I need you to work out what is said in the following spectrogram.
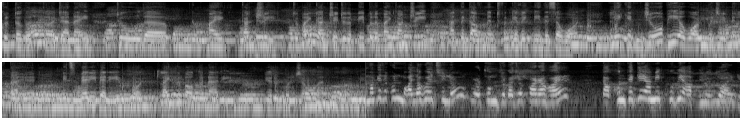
কৃতজ্ঞতা জানাই to the my country to my country to the people of my country and the government for giving me this award लेकिन जो भी अवार्ड मुझे मिलता है it's very very important like the बॉगनारी ब्यूटिफुल सम्मान আমাকে যখন বলা হয়েছিল প্রথম যোগাযোগ করা হয় তখন থেকে আমি খুবই আপ্লুত আর কি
